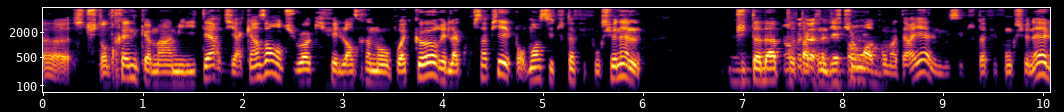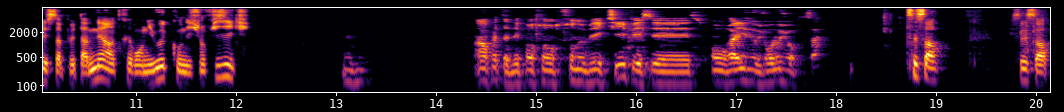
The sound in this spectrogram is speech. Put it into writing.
euh, si tu t'entraînes comme un militaire d'il y a 15 ans, tu vois, qui fait de l'entraînement au poids de corps et de la course à pied. Pour moi, c'est tout à fait fonctionnel. Tu t'adaptes En fait, ta ouais, condition à ton matériel, mais c'est tout à fait fonctionnel et ça peut t'amener à un très bon niveau de condition physique. Mhm. Ah, en fait, ça dépend de son, son objectif et c'est ce qu'on réalise au jour le jour, c'est ça? C'est ça. C'est ça.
